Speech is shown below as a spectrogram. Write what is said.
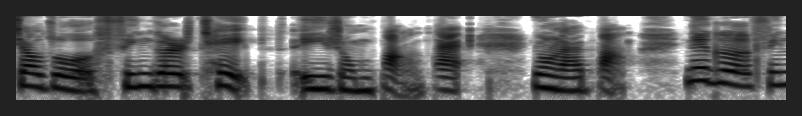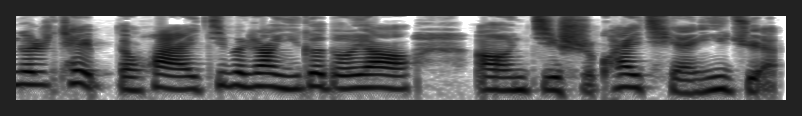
叫做 finger tape 的一种绑带，用来绑。那个 finger tape 的话，基本上一个都要嗯几十块钱一卷，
